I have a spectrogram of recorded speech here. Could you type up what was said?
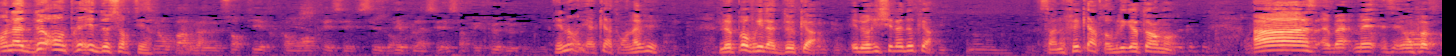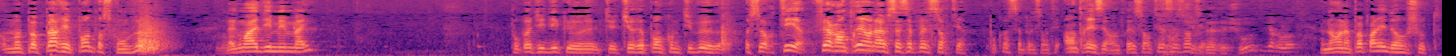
On a deux entrées et deux sorties. Si on parle de sortir comme rentrer, c'est c'est se déplacer, ça fait que deux. Et non, il y a quatre, on a vu. Le pauvre, il a deux cas. Et le riche, il a deux cas. Ça nous fait quatre, obligatoirement. Ah, eh ben, mais c'est- on peut, on ne peut pas répondre ce qu'on veut. La Gemara dit, Mimmaï. Pourquoi tu dis que tu, tu réponds comme tu veux? Sortir, faire entrer, on a, ça s'appelle sortir. Pourquoi ça s'appelle sortir? Entrer, c'est entrer, sortir, c'est sortir. C'est un reshoot vers l'autre. Non, on n'a pas parlé de shoot.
